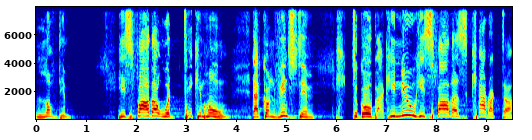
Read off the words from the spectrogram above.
loved him. His father would take him home that convinced him to go back. He knew his father's character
